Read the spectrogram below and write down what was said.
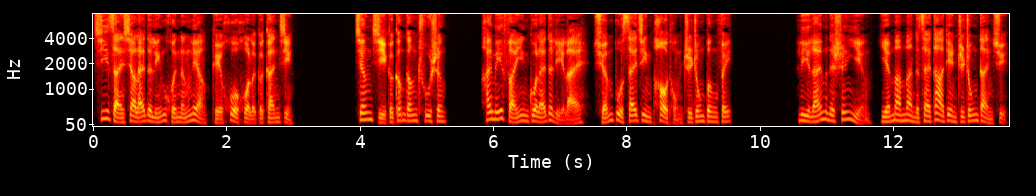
积攒下来的灵魂能量给霍霍了个干净，将几个刚刚出生还没反应过来的李来全部塞进炮筒之中崩飞。李来们的身影也慢慢的在大殿之中淡去，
